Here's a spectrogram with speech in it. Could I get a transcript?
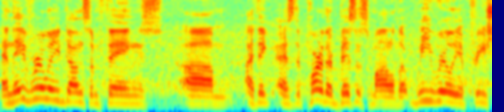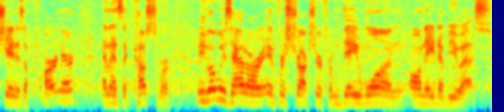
And they've really done some things, um, I think, as the part of their business model that we really appreciate as a partner and as a customer. We've always had our infrastructure from day one on AWS.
